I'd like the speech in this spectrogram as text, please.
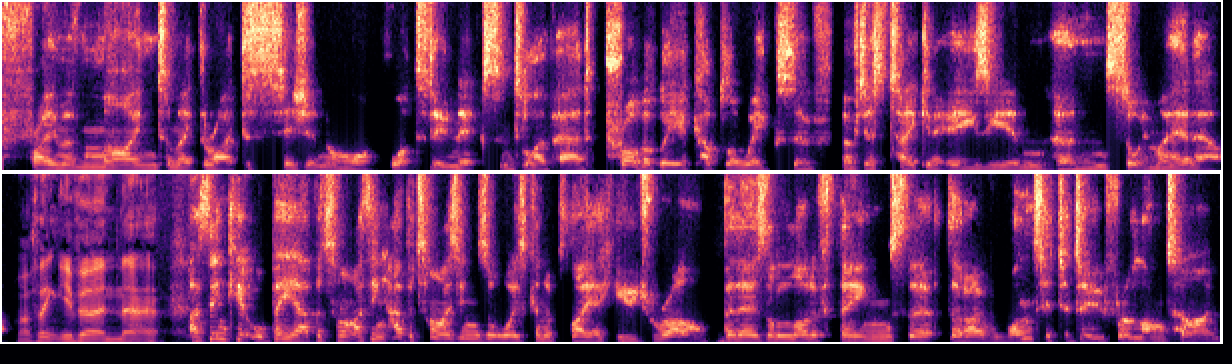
frame of mind to make the right decision on what, what to do next until I've had probably a couple of weeks of, of just taking it easy and, and sorting my head out. I think you've earned that. I think it will be advertising. I think advertising is always going to play a huge role, but there's a lot of things that, that I've wanted to do for a long time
